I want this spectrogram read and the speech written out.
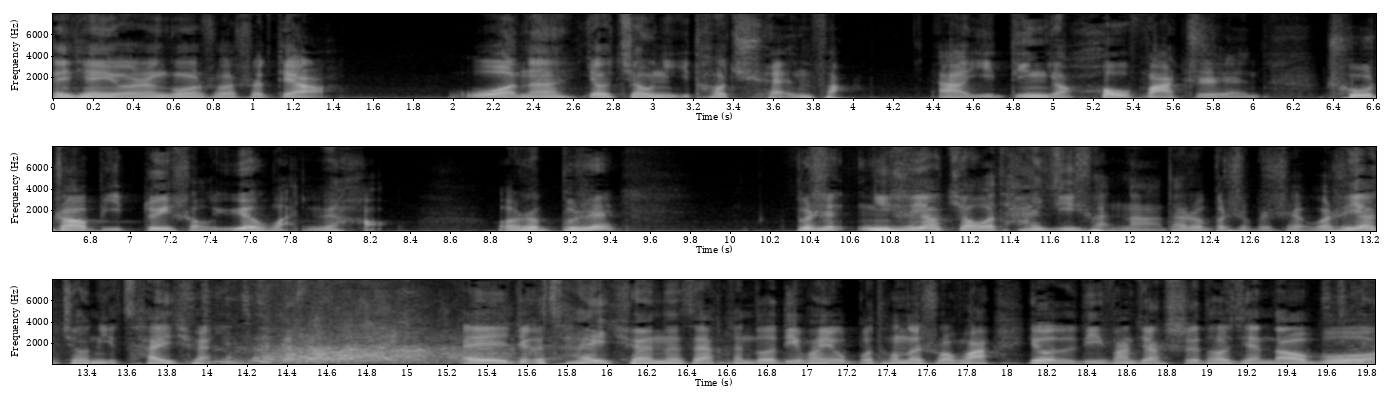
那天有人跟我说：“说调，我呢要教你一套拳法啊，一定要后发制人，出招比对手越晚越好。”我说：“不是。”不是，你是要教我太极拳呐？他说不是，不是，我是要教你猜拳。哎，这个猜拳呢，在很多地方有不同的说法，有的地方叫石头剪刀布，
